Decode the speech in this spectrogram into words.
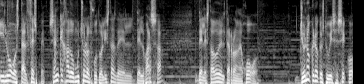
Y luego está el césped. Se han quejado mucho los futbolistas del, Barça del estado del terreno de juego. Yo no creo que estuviese seco.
